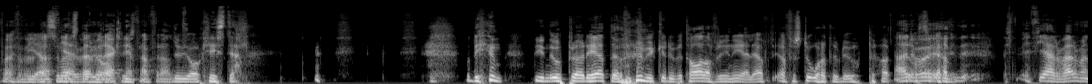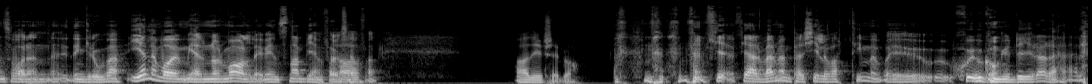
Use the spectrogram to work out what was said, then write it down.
för, för, Via fjärrvärmeräkningen Christ- framför allt. Du, jag och Christian. och din, din upprördhet över hur mycket du betalar för din el. Jag, jag förstår att du blir upprörd. Ja, det var ju det- fjärrvärmen som var den, den grova. Elen var ju mer normal i en snabb jämförelse Ja. i alla fall. ja, det är i och för sig bra. Men, men fjär- fjärrvärmen per kilowattimme var ju sju gånger dyrare här.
